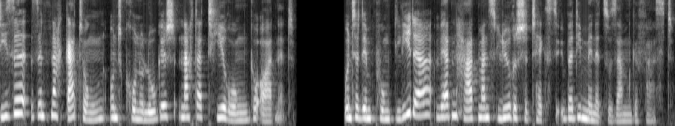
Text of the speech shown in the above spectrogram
Diese sind nach Gattungen und chronologisch nach Datierungen geordnet. Unter dem Punkt Lieder werden Hartmanns lyrische Texte über die Minne zusammengefasst.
